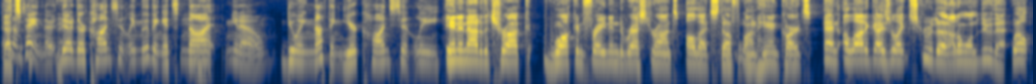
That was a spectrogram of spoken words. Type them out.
that's, what I'm saying. They're, they're they're constantly moving. It's not you know doing nothing. You're constantly in and out of the truck, walking freight into restaurants, all that stuff on hand carts. And a lot of guys are like, "Screw that! I don't want to do that." Well,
